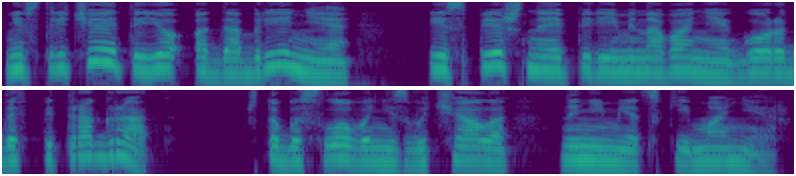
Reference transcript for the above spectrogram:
Не встречает ее одобрения и спешное переименование города в Петроград, чтобы слово не звучало на немецкий манер.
